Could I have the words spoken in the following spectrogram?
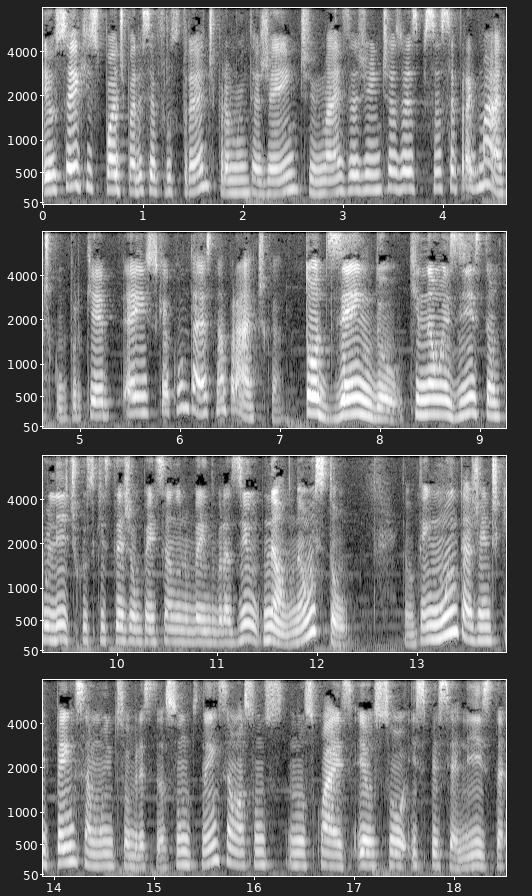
Eu sei que isso pode parecer frustrante para muita gente, mas a gente às vezes precisa ser pragmático, porque é isso que acontece na prática. Tô dizendo que não existam políticos que estejam pensando no bem do Brasil? Não, não estou. Então, tem muita gente que pensa muito sobre esses assuntos, nem são assuntos nos quais eu sou especialista.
